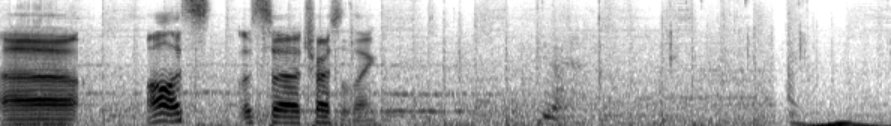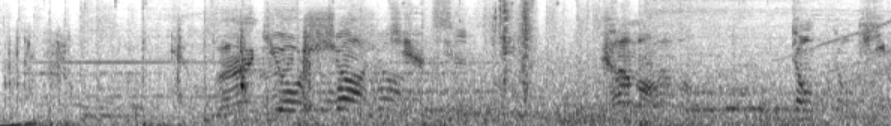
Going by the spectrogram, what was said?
Uh, well, let's let's uh, try something. Burned your shot, Jensen. Come on. Don't keep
